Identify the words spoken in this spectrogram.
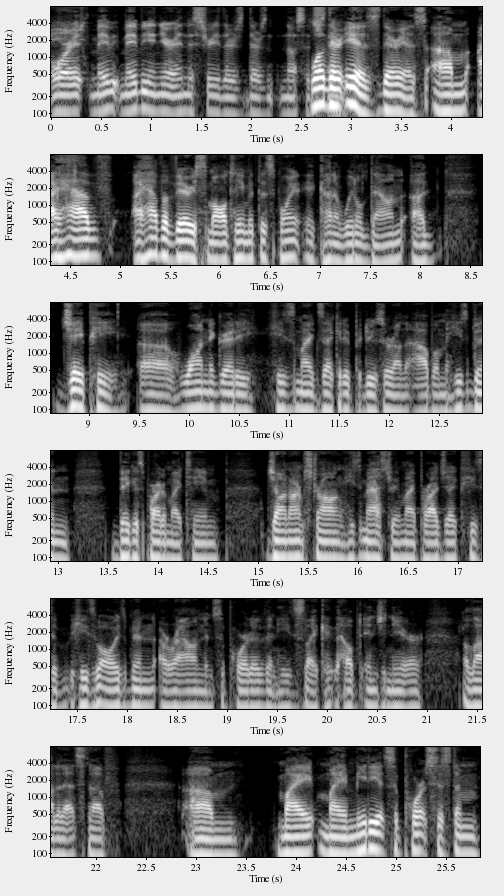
Or it, maybe maybe in your industry there's there's no such Well, thing. there is, there is. Um, I have, I have a very small team at this point. It kind of whittled down. Uh, JP, uh, Juan Negretti, he's my executive producer on the album. He's been biggest part of my team. John Armstrong, he's mastering my project. He's a, he's always been around and supportive, and he's like helped engineer a lot of that stuff. Um, my my immediate support system,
